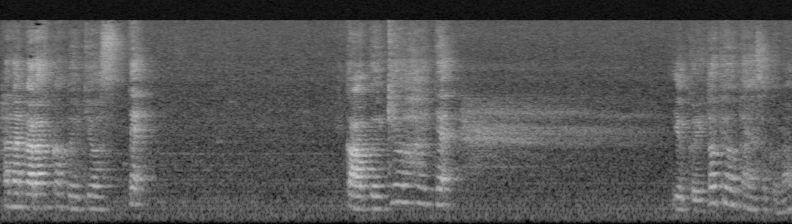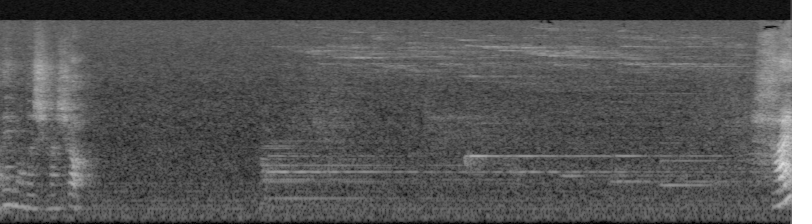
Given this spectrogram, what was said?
鼻から深く息を吸って深く息を吐いてゆっくりと手を体側まで戻しましょう。は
